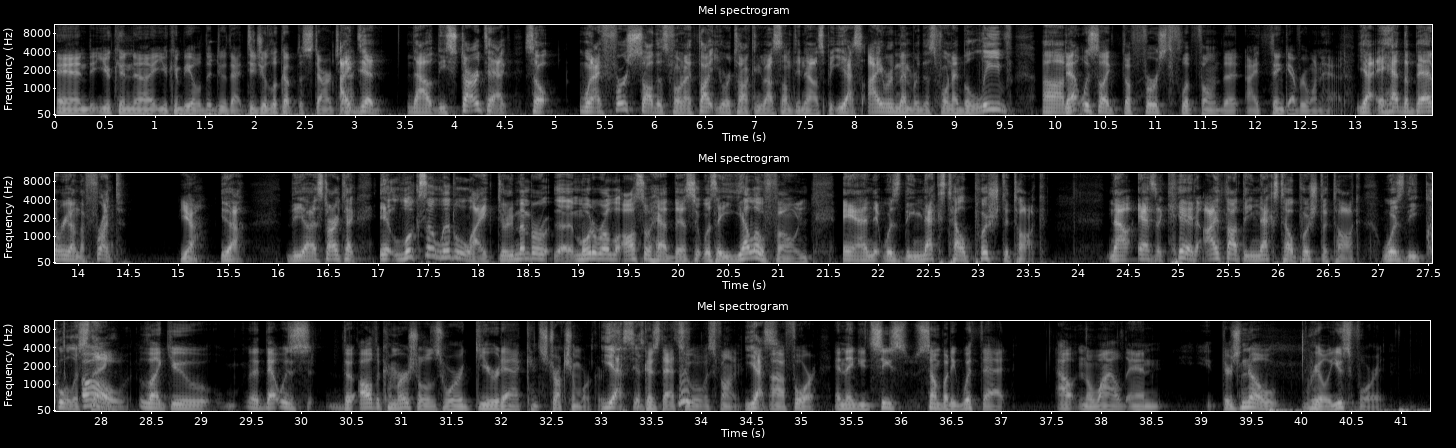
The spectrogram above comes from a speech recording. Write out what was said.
And you can uh, you can be able to do that. Did you look up the StarTAC? I did. Now the StarTAC. So when I first saw this phone, I thought you were talking about something else, but yes, I remember this phone. I believe um, that was like the first flip phone that I think everyone had. Yeah, it had the battery on the front. Yeah. Yeah. The uh, StarTAC. It looks a little like. Do you remember uh, Motorola also had this? It was a yellow phone, and it was the Nextel push to talk. Now, as a kid, I thought the Nextel push to talk was the coolest thing. Oh, like you. uh, That was the all the commercials were geared at construction workers. Yes, yes. because that's who it was fun. Yes. uh, for. And then you'd see somebody with that out in the wild, and there's no real use for it.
